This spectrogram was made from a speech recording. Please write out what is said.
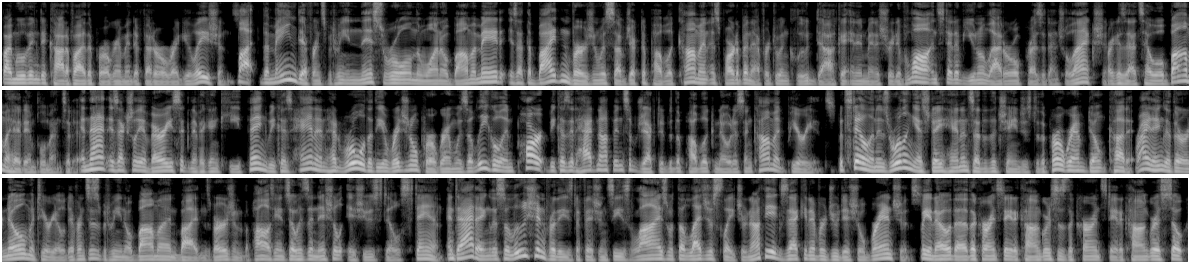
by moving to codify the program into federal regulations. But the main difference between this rule and the one Obama made is that the Biden version was subject to public comment as part of an effort to include DACA in administrative law instead of unilateral presidential action, because that's how Obama had implemented it. And that is actually a very significant key thing because Hanen had ruled that the original program was illegal in part because it had not been subjected to the public notice and comment periods. But still, in his ruling yesterday, Hanen said that the changes to the program don't cut it, writing that there are no material differences between Obama and Biden's version of the policy, and so his initial issues still stand. And adding, the solution for these deficiencies lies with the legislature, not the executive or judicial branches. You know, the, the current state of Congress is the current state of Congress. So,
